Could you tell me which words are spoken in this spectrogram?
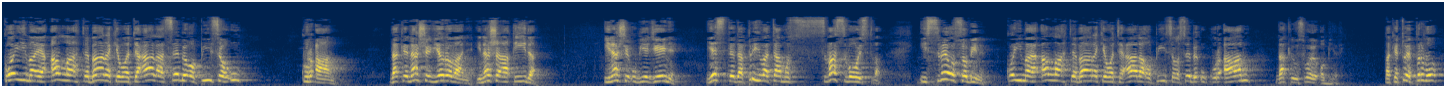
kojima je Allah tebareke wa ta'ala sebe opisao u Kur'anu. Dakle, naše vjerovanje i naša akida i naše ubjeđenje jeste da prihvatamo sva svojstva i sve osobine kojima je Allah tebareke wa ta'ala opisao sebe u Kur'anu, dakle u svojoj objavi. Dakle, to je prvo,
